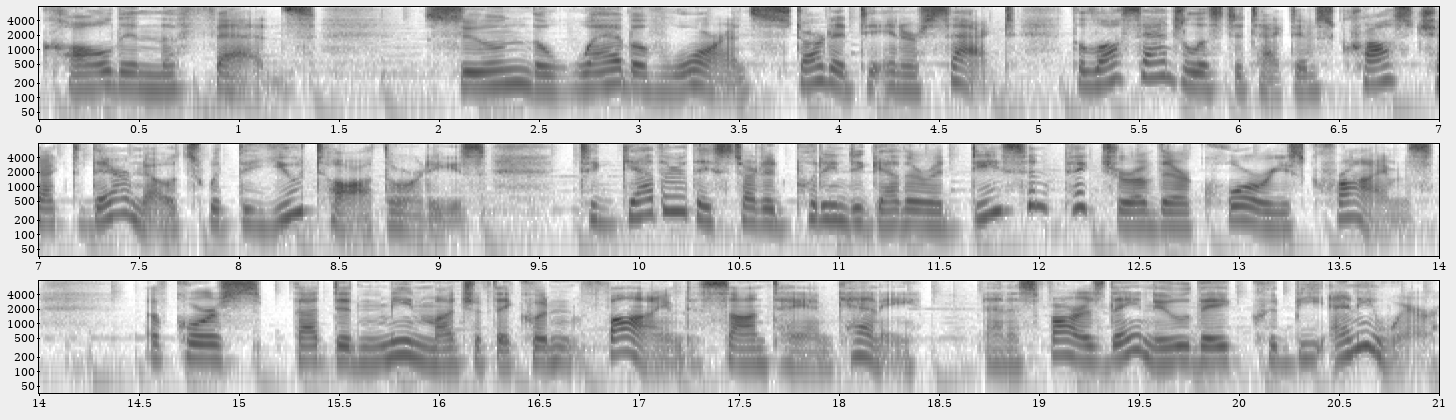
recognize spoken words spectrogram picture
called in the feds. Soon, the web of warrants started to intersect. The Los Angeles detectives cross checked their notes with the Utah authorities. Together, they started putting together a decent picture of their quarry's crimes. Of course, that didn't mean much if they couldn't find Sante and Kenny and as far as they knew, they could be anywhere.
